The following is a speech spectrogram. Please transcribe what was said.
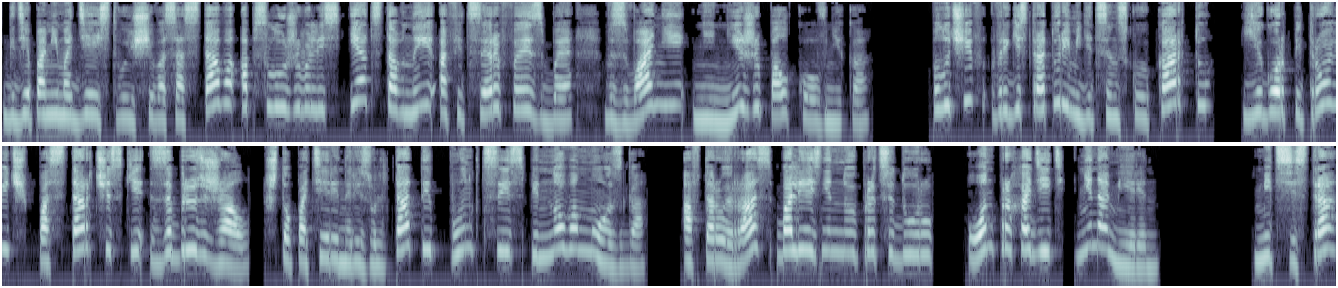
где помимо действующего состава обслуживались и отставные офицеры ФСБ в звании не ниже полковника. Получив в регистратуре медицинскую карту, Егор Петрович постарчески забрюзжал, что потеряны результаты пункции спинного мозга, а второй раз болезненную процедуру он проходить не намерен. Медсестра,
